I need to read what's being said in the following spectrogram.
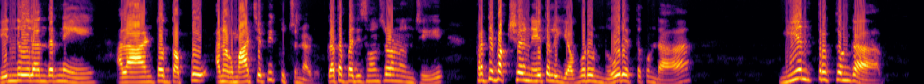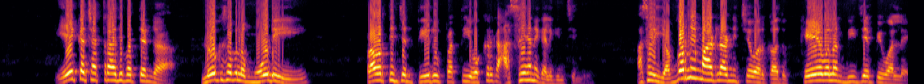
హిందువులందరినీ అలా అంటం తప్పు అని ఒక మాట చెప్పి కూర్చున్నాడు. గత పది సంవత్సరాల నుంచి ప్రతిపక్ష నేతలు ఎవరు నోరెత్తకుండా నియంతృత్వంగా ఏకఛత్రాధిపత్యంగా లోక్సభలో మోడీ ప్రవర్తించిన తీరు ప్రతి ఒక్కరికి అసహ్యాన్ని కలిగించింది. అసలు ఎవరిని మాట్లాడనిచ్చేవారు కాదు కేవలం బీజేపీ వాళ్ళే.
